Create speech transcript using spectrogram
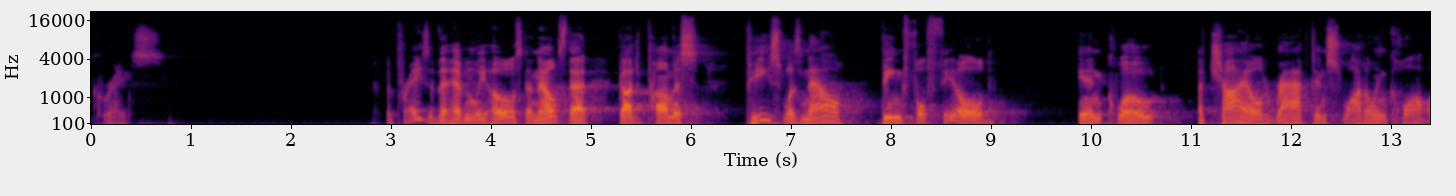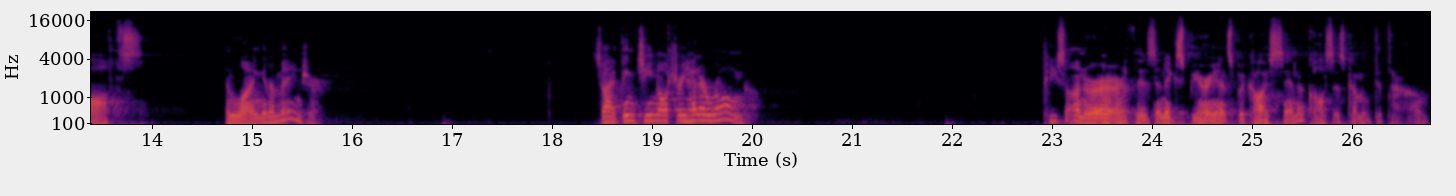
grace. The praise of the heavenly host announced that God's promised peace was now being fulfilled in, quote, a child wrapped in swaddling cloths and lying in a manger. So I think Gene Autry had it wrong. Peace on earth isn't experienced because Santa Claus is coming to town.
